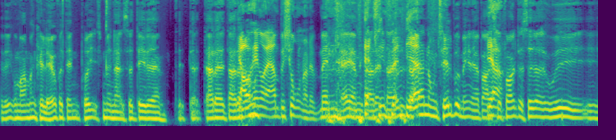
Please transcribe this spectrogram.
ved ikke, hvor meget man kan lave for den pris, men altså, det der, der, der, der, der, der det afhænger af ambitionerne, men... Ja, jamen, der, der, der, der, der, der er nogle tilbud, mener jeg bare, ja. til folk, der sidder ude i... i,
